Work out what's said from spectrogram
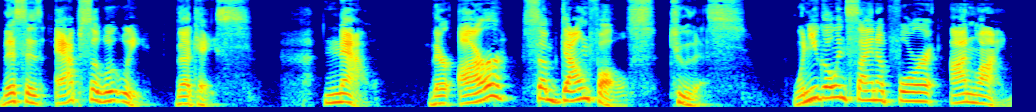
This is absolutely the case. Now, there are some downfalls to this. When you go and sign up for it online,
